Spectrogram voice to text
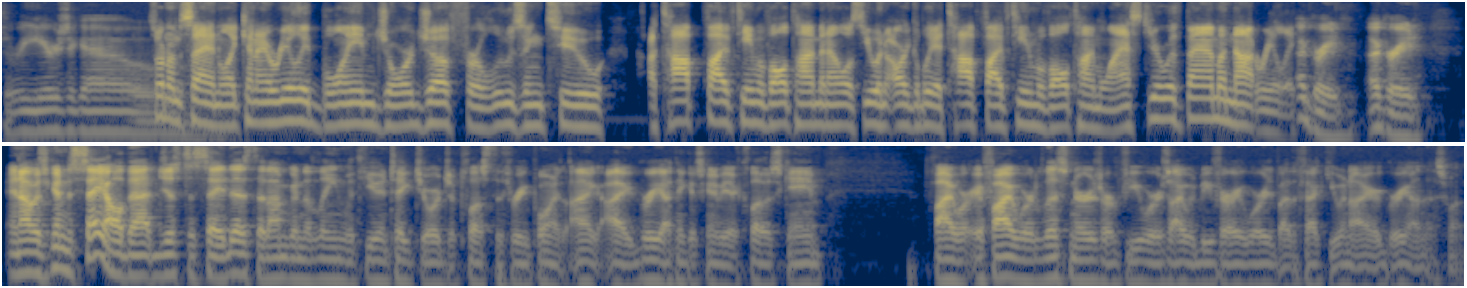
three years ago. That's what I'm saying. Like, can I really blame Georgia for losing to a top five team of all time in LSU and arguably a top five team of all time last year with Bama? Not really. Agreed. Agreed. And I was going to say all that just to say this that I'm going to lean with you and take Georgia plus the three points. I, I agree. I think it's going to be a close game. If I were if I were listeners or viewers, I would be very worried by the fact you and I agree on this one.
